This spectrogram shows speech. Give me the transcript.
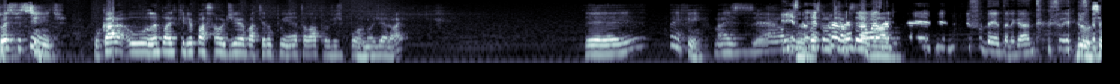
Foi suficiente. O cara, o Lamplight queria passar o dia batendo punheta lá pro vídeo pornô de herói. É, enfim, mas é uma Isso, coisa isso que eu por não tinha exemplo, é um observado. exemplo de, de se fuder, tá ligado? Você, Viu, você,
